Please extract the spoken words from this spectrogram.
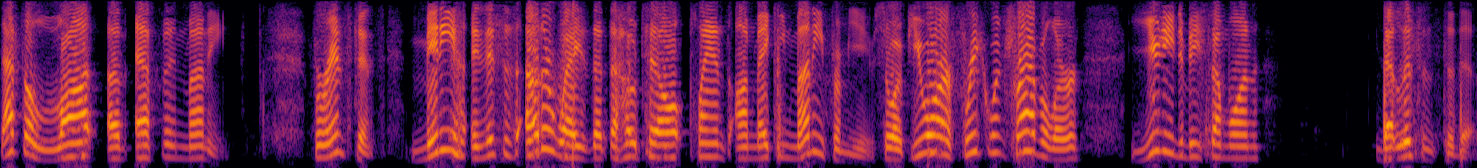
That's a lot of effing money. For instance, many, and this is other ways that the hotel plans on making money from you. So if you are a frequent traveler, you need to be someone that listens to this.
